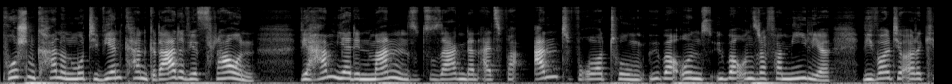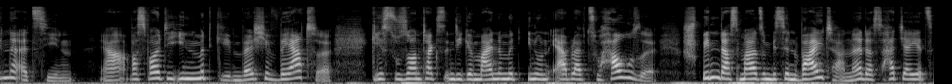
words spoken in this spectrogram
pushen kann und motivieren kann. Gerade wir Frauen, wir haben ja den Mann sozusagen dann als Verantwortung über uns, über unsere Familie. Wie wollt ihr eure Kinder erziehen? Ja, was wollt ihr ihnen mitgeben? Welche Werte? Gehst du sonntags in die Gemeinde mit ihnen und er bleibt zu Hause? Spinn das mal so ein bisschen weiter, ne? Das hat ja jetzt,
